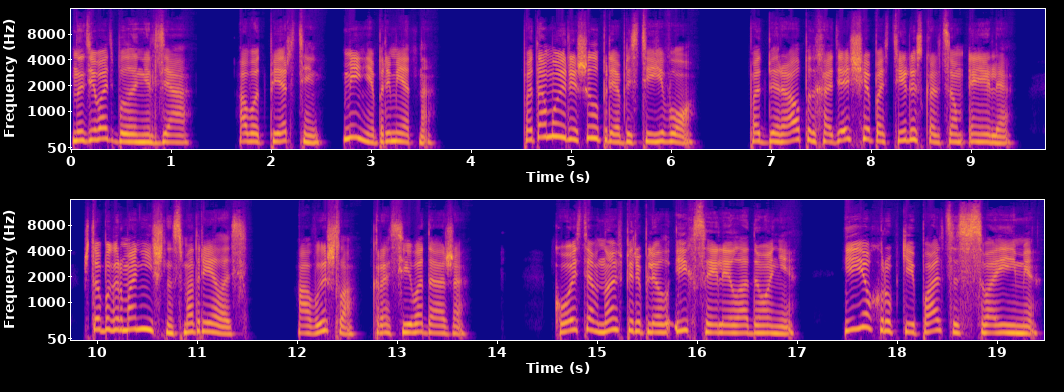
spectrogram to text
надевать было нельзя, а вот перстень менее приметно. Потому и решил приобрести его. Подбирал подходящее по стилю с кольцом Эли, чтобы гармонично смотрелось. А вышло красиво даже. Костя вновь переплел их с Элей ладони. Ее хрупкие пальцы со своими,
